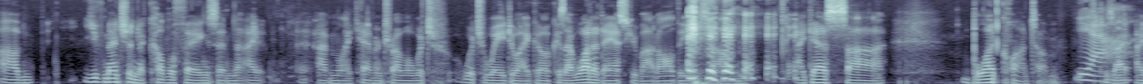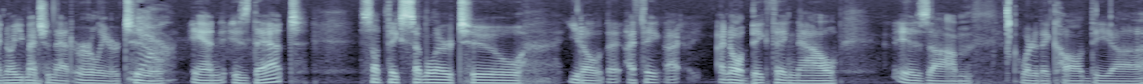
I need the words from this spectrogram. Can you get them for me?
Um, you've mentioned a couple things, and I, I'm like having trouble. Which which way do I go? Because I wanted to ask you about all these. Um, I guess uh, blood quantum. Yeah. Because I, I know you mentioned that earlier too. Yeah. And is that something similar to, you know, I think I, I know a big thing now is um, what are they called? The uh,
